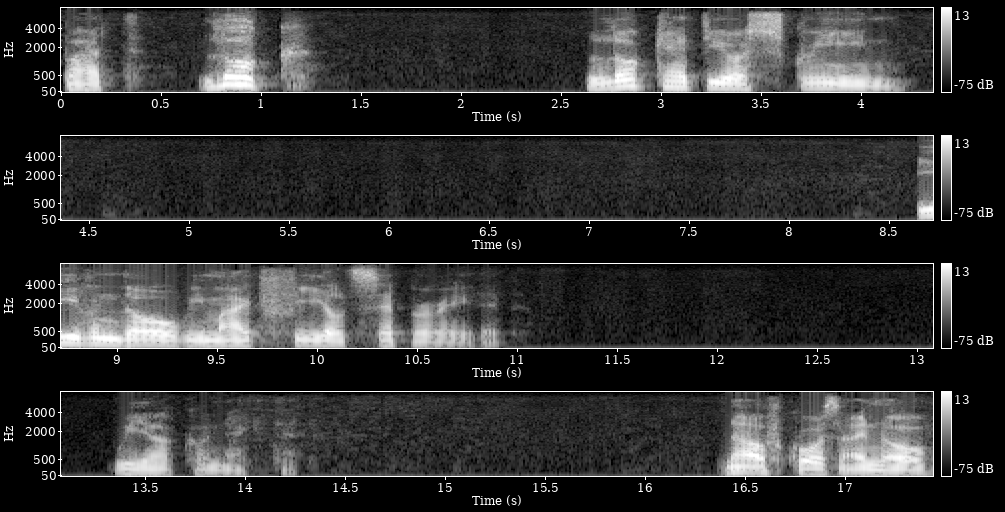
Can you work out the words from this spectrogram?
But look, look at your screen. Even though we might feel separated, we are connected. Now, of course, I know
